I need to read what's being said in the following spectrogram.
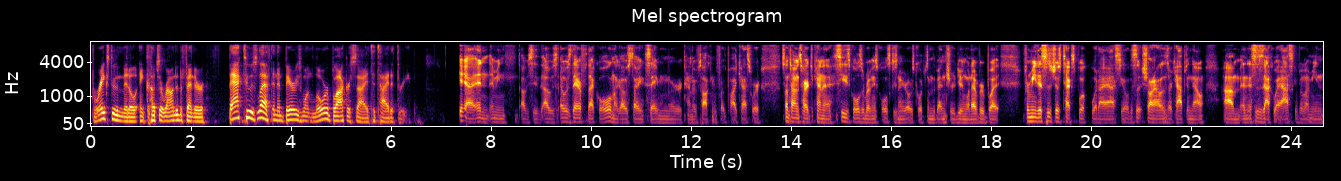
breaks through the middle, and cuts around a defender back to his left and then buries one lower blocker side to tie it at 3. Yeah, and I mean, obviously, I was I was there for that goal, and like I was saying, saying we were kind of talking for the podcast, where sometimes it's hard to kind of see these goals or remember these goals because you know you're always coaching on the bench or doing whatever. But for me, this is just textbook what I asked. You know, this is Sean Allen's our captain now, um, and this is exactly what I ask of him. I mean,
